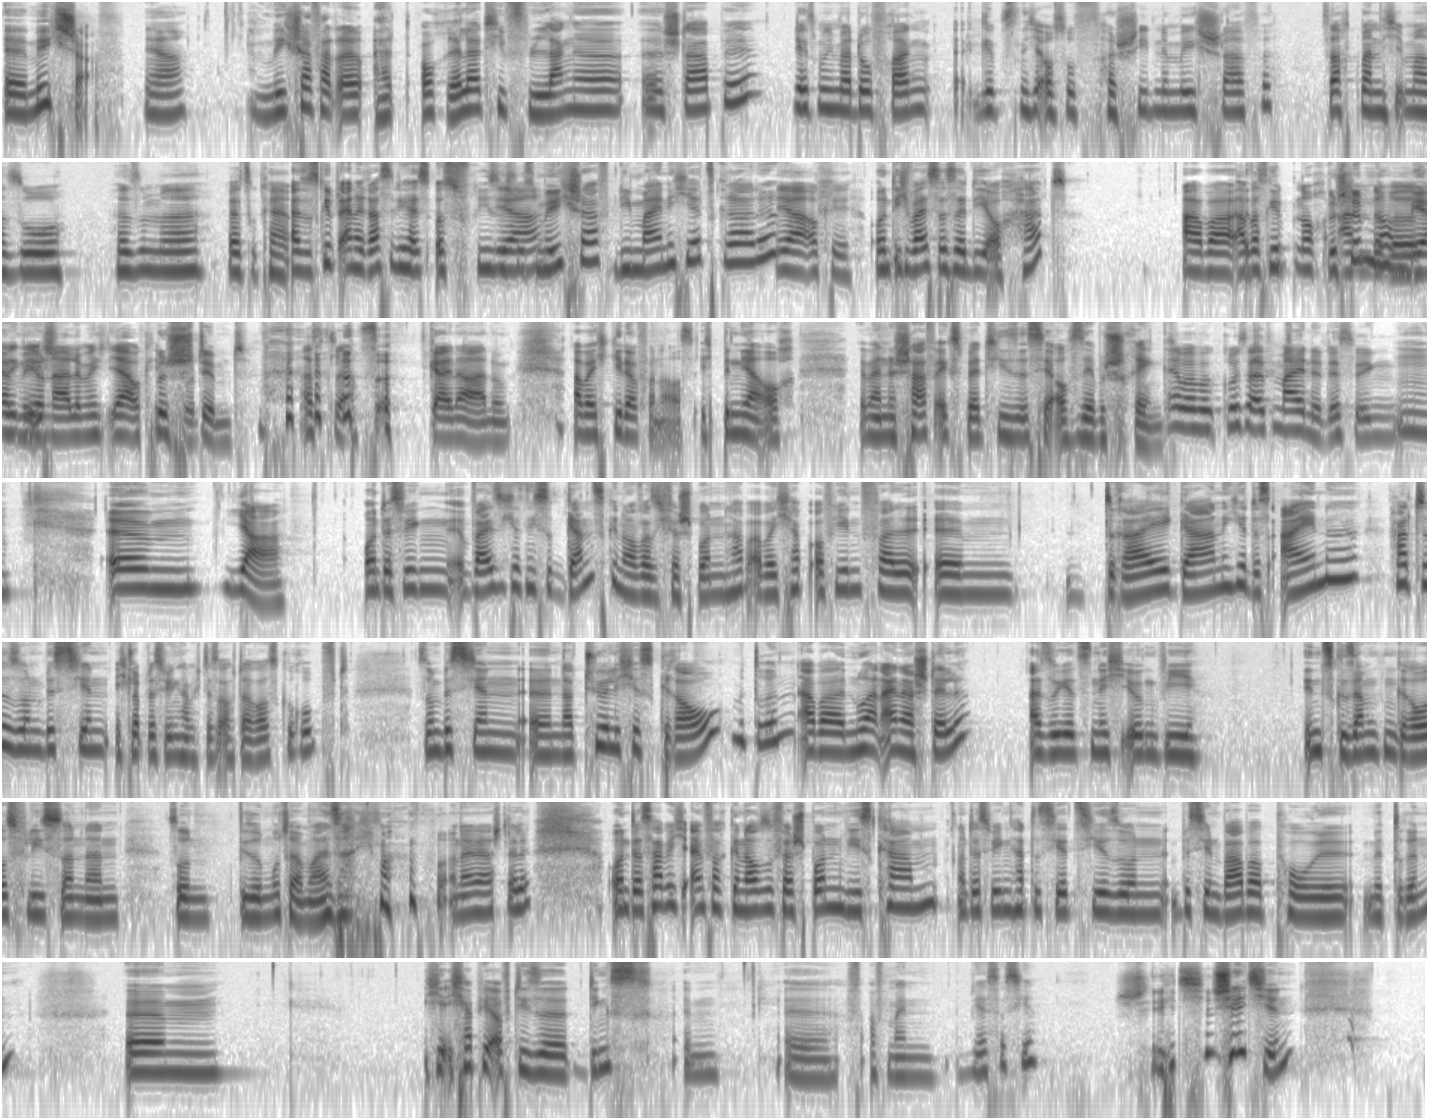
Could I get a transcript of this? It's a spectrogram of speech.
äh, Milchschaf. Ja. Milchschaf hat, äh, hat auch relativ lange äh, Stapel. Jetzt muss ich mal doof fragen, gibt es nicht auch so verschiedene Milchschafe? Sagt man nicht immer so also kein, Also es gibt eine Rasse, die heißt ostfriesisches Ja. Milchschaf, die meine ich jetzt gerade. ja, okay. Und ich weiß, dass er die auch hat. Aber, Aber es gibt noch bestimmt andere noch mehr Milch. regionale Milch. Ja, okay. bestimmt. Gut. Alles klar. So, keine Ahnung. Aber ich gehe davon aus. Ich bin ja auch, meine Schafexpertise ist ja auch sehr beschränkt. Ja, aber größer als meine, deswegen. Ähm, ja. Und deswegen weiß ich jetzt nicht so ganz genau, was ich versponnen habe, aber ich habe auf jeden Fall ähm, drei Garne hier. Das eine hatte so ein bisschen, ich glaube, deswegen habe ich das auch da rausgerupft, so ein bisschen äh, natürliches Grau mit drin, aber nur an einer Stelle. Also jetzt nicht irgendwie insgesamt ein graues Vlies, sondern so ein, wie so ein Muttermal, sag ich mal, so an einer Stelle. Und das habe ich einfach genauso versponnen, wie es kam. Und deswegen hat es jetzt hier so ein bisschen Barberpole mit drin. Ähm, hier, ich habe hier auf diese Dings, ähm, äh, auf meinen, wie heißt das hier? Schädchen? Schildchen.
